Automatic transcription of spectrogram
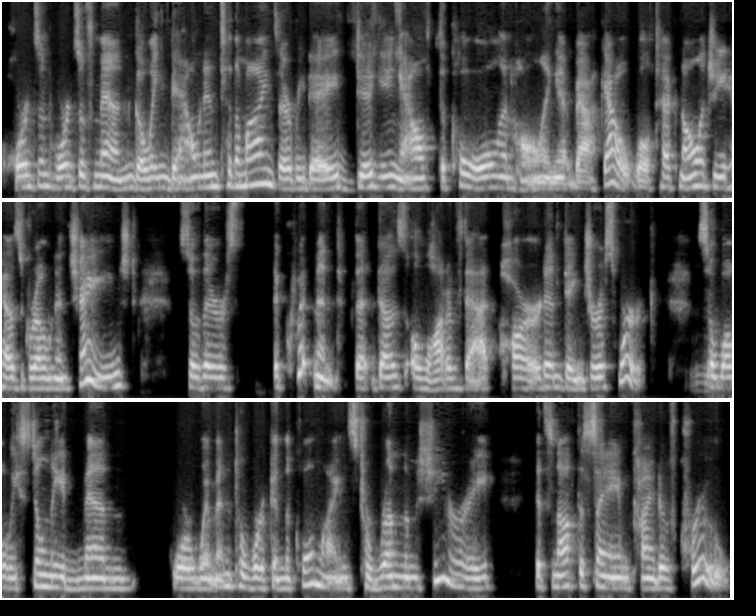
hordes and hordes of men going down into the mines every day, digging out the coal and hauling it back out. Well, technology has grown and changed, so there's equipment that does a lot of that hard and dangerous work. So mm. while we still need men or women to work in the coal mines to run the machinery, it's not the same kind of crew,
